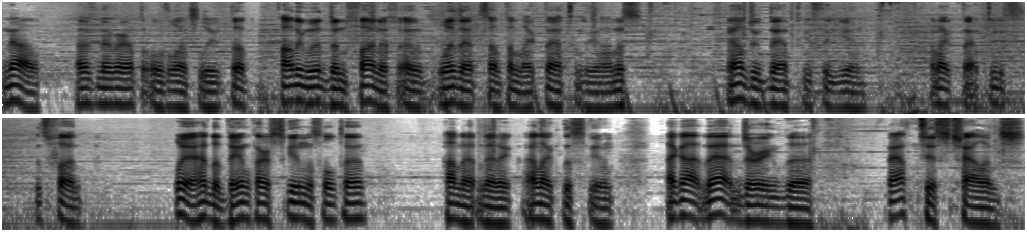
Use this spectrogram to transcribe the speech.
no. I was never at the Overwatch League. Thought probably would have been fun if I was at something like that, to be honest. I'll do that piece again. I like that piece. It's fun. Wait, I had the vampire skin this whole time? Magnetic. I like this skin. I got that during the Baptist challenge.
